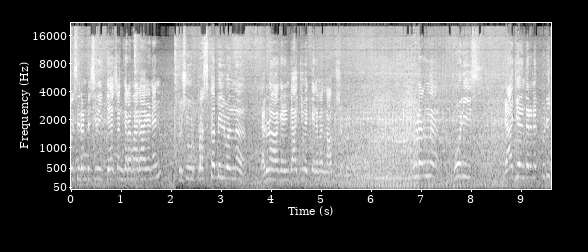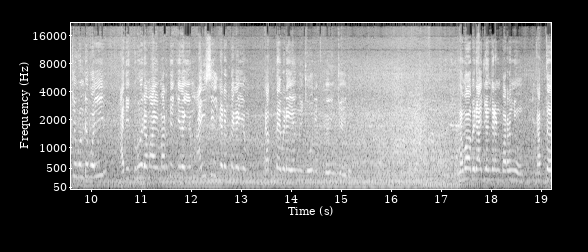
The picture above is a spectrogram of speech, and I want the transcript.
president Shri K Sankaranarayanan Thrissur press ക്ലബിൽ വന്ന് കരുണാകരൻ രാജിവെക്കണമെന്ന് ആവശ്യപ്പെട്ടു. തുടർന്ന് പോലീസ് രാജേന്ദ്രനെ പിടിച്ചുകൊണ്ടുപോയി അതിക്രൂരമായി മർദ്ദിക്കുകയും ഐസിൽ കിടത്തുകയും കത്തെവിടെയെന്ന് ചോദിക്കുകയും ചെയ്തു. നവാബ് രാജേന്ദ്രൻ പറഞ്ഞു കത്ത്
